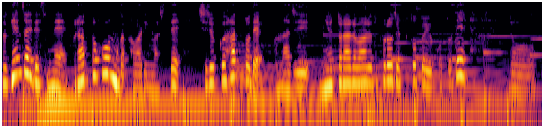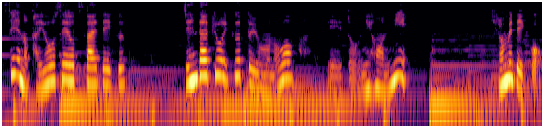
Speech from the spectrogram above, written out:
現在ですねプラットフォームが変わりましてシルクハットで同じニュートラルワールドプロジェクトということで性の多様性を伝えていくジェンダー教育というものを、えーと、日本に広めていこ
